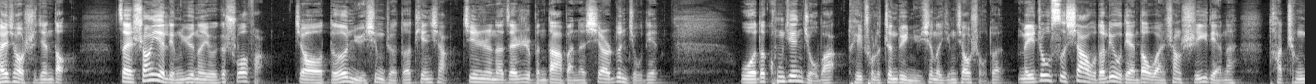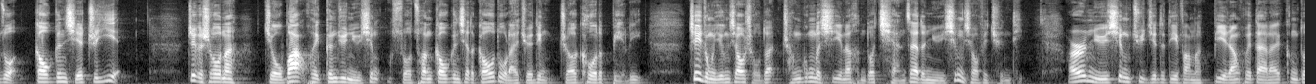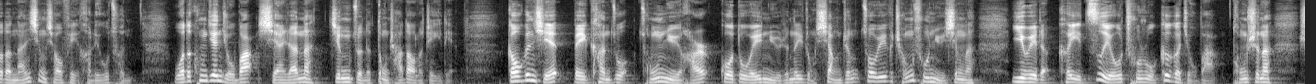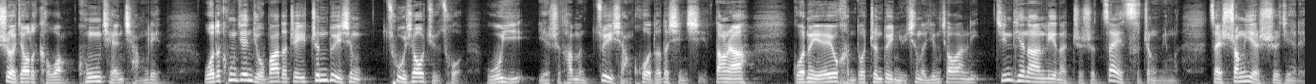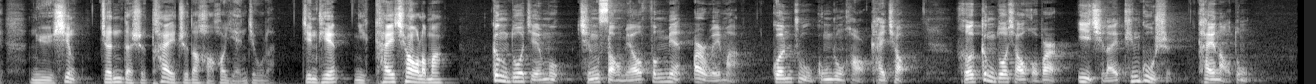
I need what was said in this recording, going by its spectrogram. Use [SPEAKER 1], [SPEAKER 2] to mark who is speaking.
[SPEAKER 1] 开窍时间到，在商业领域呢，有一个说法叫“得女性者得天下”。近日呢，在日本大阪的希尔顿酒店，我的空间酒吧推出了针对女性的营销手段。每周四下午的六点到晚上十一点呢，它称作“高跟鞋之夜”。这个时候呢，酒吧会根据女性所穿高跟鞋的高度来决定折扣的比例。这种营销手段成功的吸引了很多潜在的女性消费群体，而女性聚集的地方呢，必然会带来更多的男性消费和留存。我的空间酒吧显然呢，精准的洞察到了这一点。高跟鞋被看作从女孩过渡为女人的一种象征。作为一个成熟女性呢，意味着可以自由出入各个酒吧，同时呢，社交的渴望空前强烈。我的空间酒吧的这一针对性促销举措，无疑也是他们最想获得的信息。当然啊，国内也有很多针对女性的营销案例。今天的案例呢，只是再次证明了，在商业世界里，女性真的是太值得好好研究了。今天你开窍了吗？更多节目，请扫描封面二维码。关注公众号“开窍”，和更多小伙伴一起来听故事、开脑洞。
